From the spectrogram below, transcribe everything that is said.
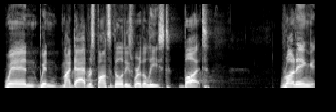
when when my dad responsibilities were the least. But running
